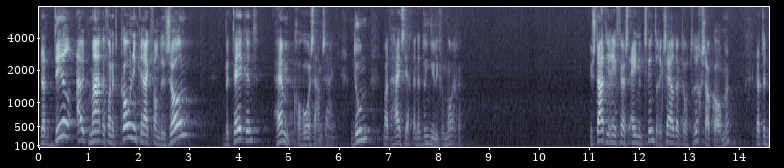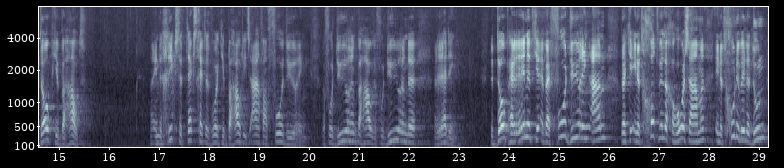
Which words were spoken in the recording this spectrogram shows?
dat deel uitmaken van het koninkrijk van de zoon betekent hem gehoorzaam zijn. Doen wat hij zegt. En dat doen jullie vanmorgen. U staat hier in vers 21, ik zei al dat ik erop terug zou komen, dat de doop je behoudt. In de Griekse tekst geeft het woordje behoud iets aan van voortduring. Een voortdurend behoud, een voortdurende redding. De doop herinnert je er bij voortduring aan dat je in het God willen gehoorzamen, in het goede willen doen,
